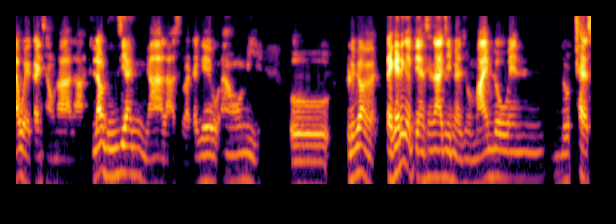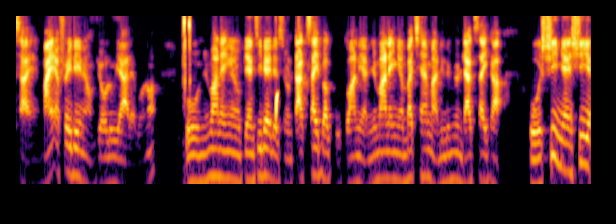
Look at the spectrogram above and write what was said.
လက်ဝယ်ကင်ဆောင်တာလားဒီလောက်လူစရိုက်မှုများလားဆိုတာတကယ်ကိုအန်အောမိဟိုဘယ်လိုပြောမလဲတကယ်တကယ်ပြန်စဉ်းစားကြည့်မယ်ဆို mind blowing လို့ထက်ဆိုင် mind afraid တွေအောင်ပြောလို့ရတယ်ပေါ့နော်ဟိုမြန်မာနိုင်ငံကိုပြန်ကြည့်လိုက်တယ်ဆိုရင် dark side ဘက်ကိုသွားနေရမြန်မာနိုင်ငံဘက်ချမ်းမှာဒီလိုမျိုး dark side က ဟိုရှိမြန်ရှိရ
